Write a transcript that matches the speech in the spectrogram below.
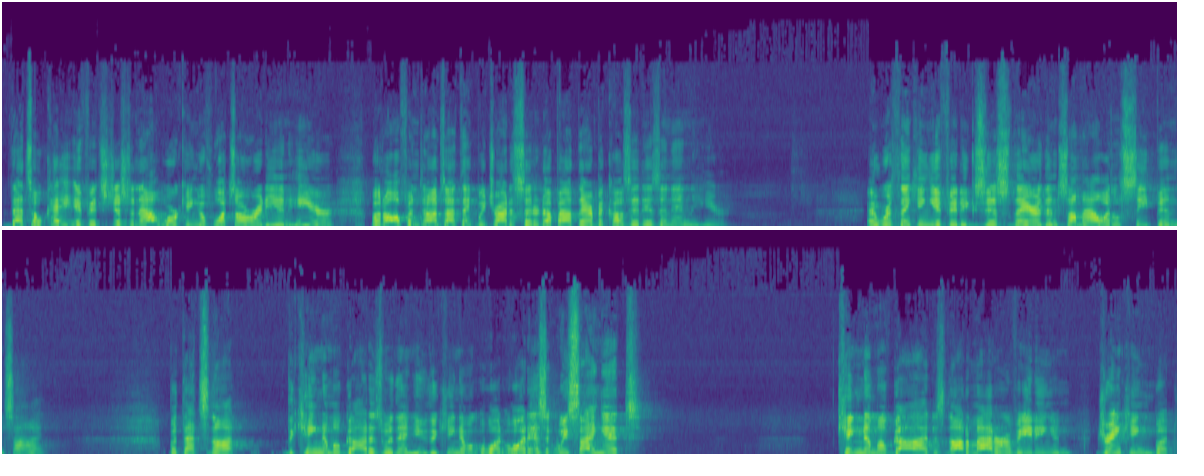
that's okay if it's just an outworking of what's already in here. But oftentimes I think we try to set it up out there because it isn't in here. And we're thinking if it exists there, then somehow it'll seep inside. But that's not, the kingdom of God is within you. The kingdom, what, what is it? We sang it. Kingdom of God is not a matter of eating and drinking, but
